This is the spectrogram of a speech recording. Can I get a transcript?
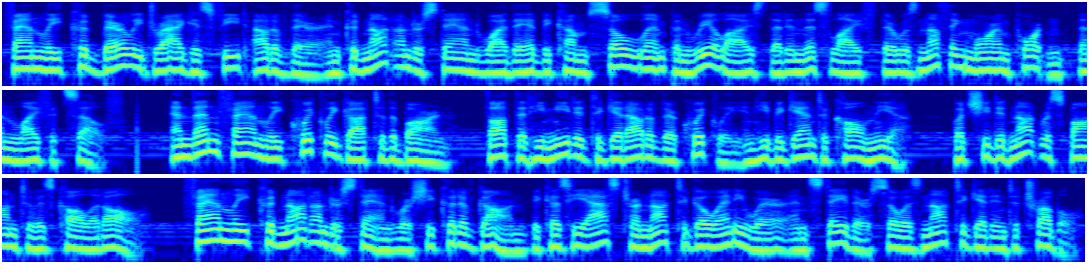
Fanli could barely drag his feet out of there and could not understand why they had become so limp and realized that in this life there was nothing more important than life itself. And then Fanli quickly got to the barn, thought that he needed to get out of there quickly and he began to call Nia, but she did not respond to his call at all. Fanli could not understand where she could have gone because he asked her not to go anywhere and stay there so as not to get into trouble.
